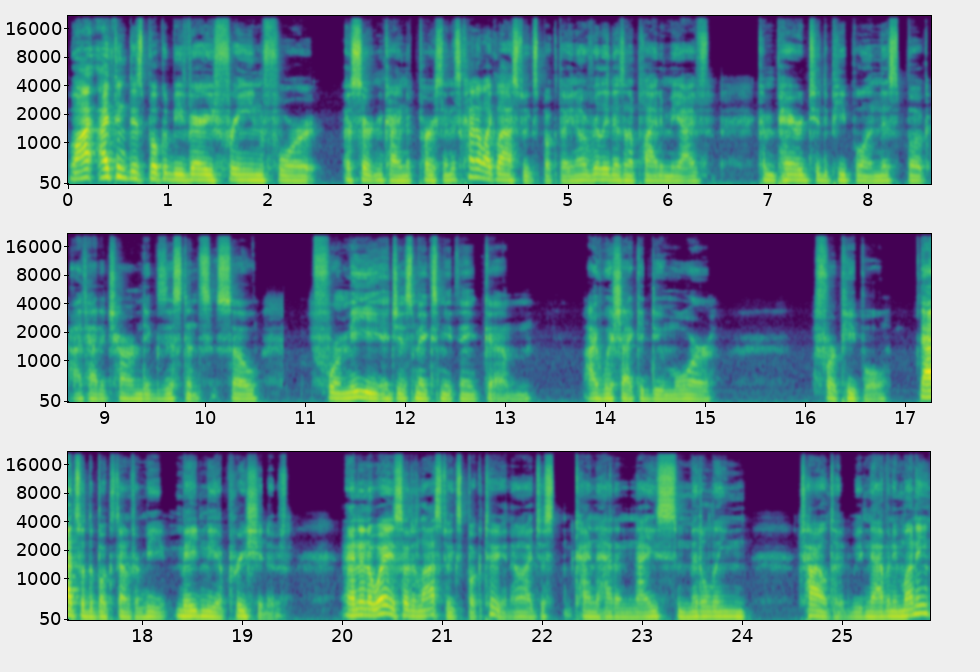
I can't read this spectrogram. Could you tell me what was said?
Well, I, I think this book would be very freeing for a certain kind of person. It's kind of like last week's book, though. You know, it really doesn't apply to me. I've compared to the people in this book, I've had a charmed existence. So for me, it just makes me think um, I wish I could do more for people. That's what the book's done for me, made me appreciative. And in a way, so did last week's book, too. You know, I just kind of had a nice, middling childhood. We didn't have any money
